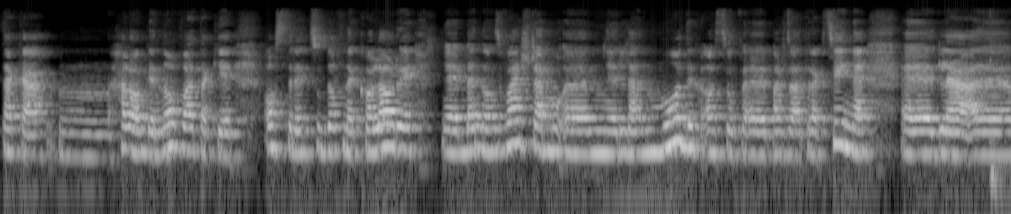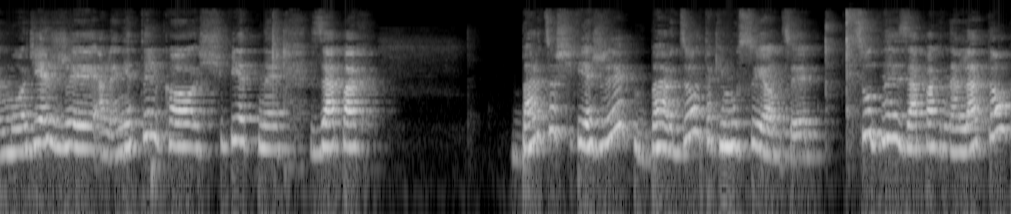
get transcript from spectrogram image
taka mm, halogenowa, takie ostre, cudowne kolory. E, będą zwłaszcza dla młodych osób bardzo atrakcyjne, dla młodzieży, ale nie tylko. Świetny zapach. Bardzo świeży, bardzo taki musujący. Cudny zapach na lato,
